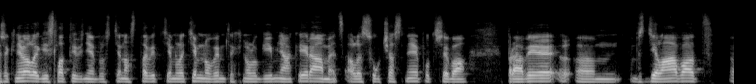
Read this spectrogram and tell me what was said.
řekněme, legislativně, prostě nastavit těm letěm novým technologiím nějaký rámec, ale současně je potřeba právě ehm, vzdělávat eh,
